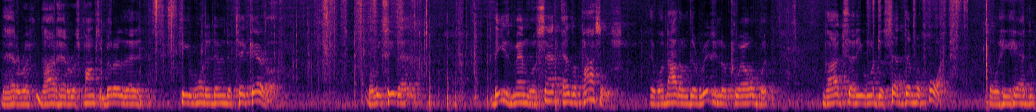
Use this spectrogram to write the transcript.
They had a, God had a responsibility that He wanted them to take care of. Well, we see that these men were sent as apostles. They were not of the original 12, but God said He wanted to set them apart. So He had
